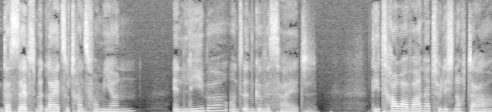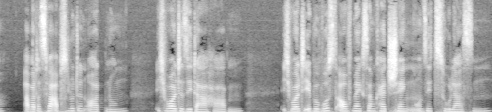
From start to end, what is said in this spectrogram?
das Selbstmitleid zu transformieren in Liebe und in Gewissheit. Die Trauer war natürlich noch da, aber das war absolut in Ordnung. Ich wollte sie da haben. Ich wollte ihr bewusst Aufmerksamkeit schenken und sie zulassen.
